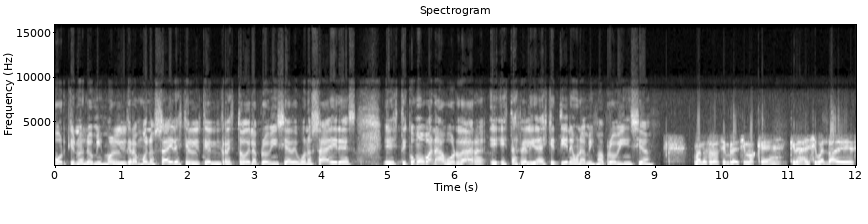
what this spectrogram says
porque no es lo mismo el Gran Buenos Aires que el, que el resto de la provincia de Buenos Aires. Este, ¿Cómo van a abordar eh, estas realidades que tiene una misma provincia? Bueno, nosotros siempre decimos que, las desigualdades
